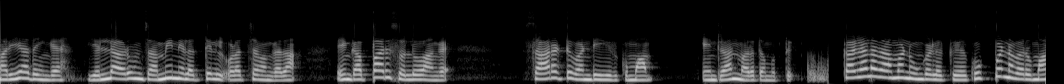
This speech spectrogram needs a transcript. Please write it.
மரியாதைங்க. எல்லாரும் ஜமீன் நிலத்தில் உழைச்சவங்க தான் எங்கள் அப்பாரு சொல்லுவாங்க சாரட்டு வண்டி இருக்குமாம் என்றான் மருதமுத்து. கல்யாணராமன் உங்களுக்கு குக் பண்ண வருமா?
